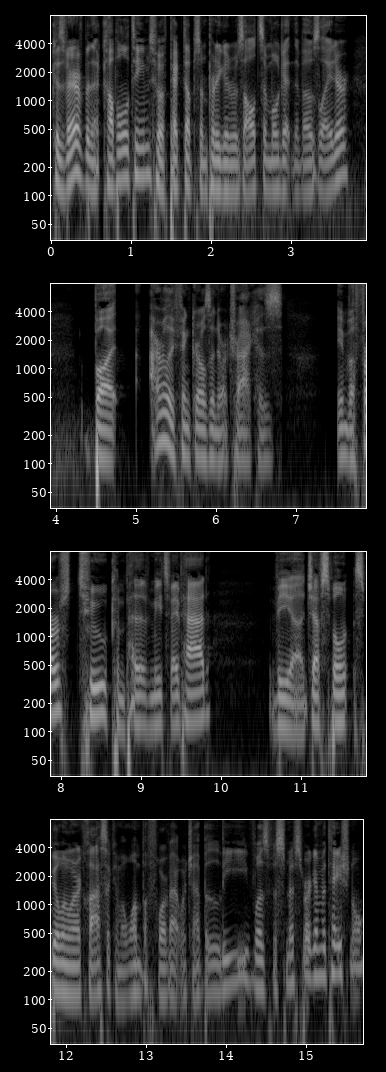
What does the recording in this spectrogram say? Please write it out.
because there have been a couple of teams who have picked up some pretty good results, and we'll get into those later. But I really think girls indoor track has, in the first two competitive meets they've had, the uh, Jeff Spiel- Spielman Winter Classic and the one before that, which I believe was the Smithsburg Invitational.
